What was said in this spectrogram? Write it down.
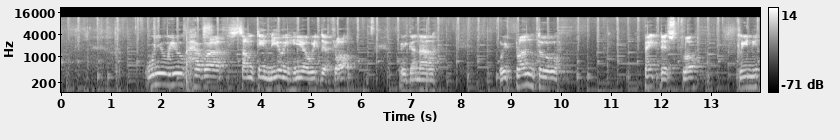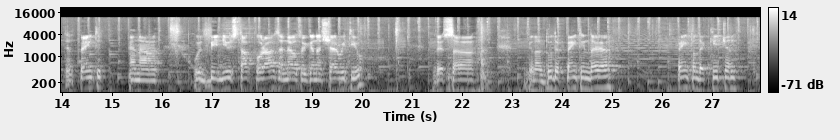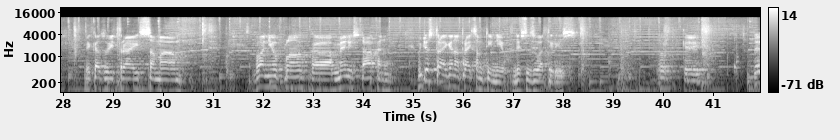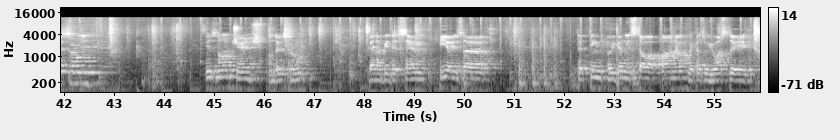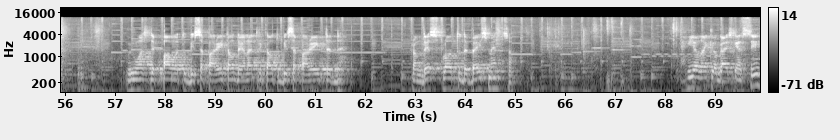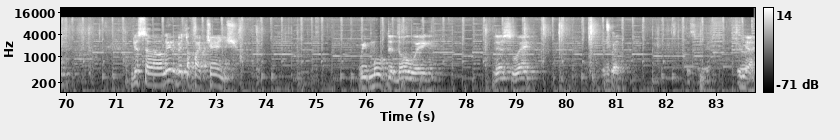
we will have uh, something new in here with the floor. We're gonna, we plan to paint this floor, clean it and paint it, and uh, would be new stuff for us. And also we're gonna share with you. This uh, gonna do the painting there, paint on the kitchen, because we try some um, vinyl plank, uh, many stuff, and we just try gonna try something new. This is what it is. Okay, this room is no change on this room. Gonna be the same. Here is uh, the thing we're gonna install a panel because we want the we want the power to be separated, all the electrical to be separated from this floor to the basement. So here, like you guys can see, just a little bit of a change. We moved the doorway this way. Which way? This way. Yeah.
